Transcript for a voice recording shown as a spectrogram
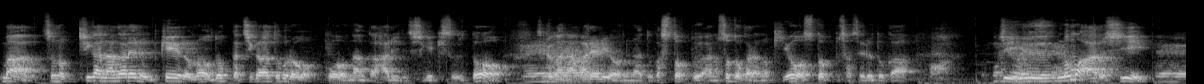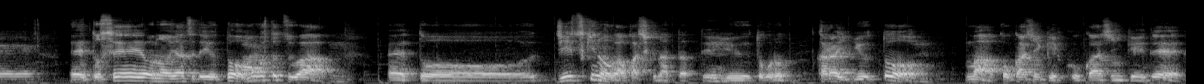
まあその気が流れる経路のどっか違うところをなんか針で刺激するとそれが流れるようになるとかストップあの外からの気をストップさせるとかっていうのもあるし、へえー、と西洋のやつで言うと、はい。もう一つはー、うん。えー、と自律機能がおかしくなったっていうところから言うと、まあ交感神経副交感神経で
